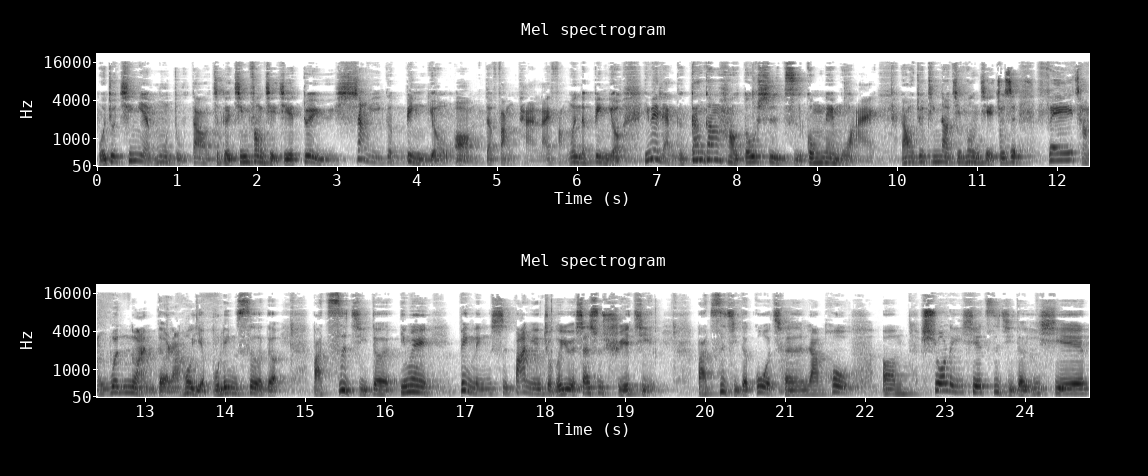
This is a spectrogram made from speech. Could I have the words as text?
我就亲眼目睹到这个金凤姐姐对于上一个病友哦的访谈来访问的病友，因为两个刚刚好都是子宫内膜癌，然后我就听到金凤姐就是非常温暖的，然后也不吝啬的把自己的因为。病龄是八年九个月，算是学姐，把自己的过程，然后嗯，说了一些自己的一些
